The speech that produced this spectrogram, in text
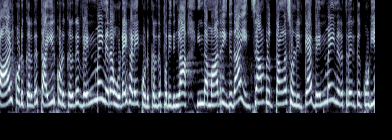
பால் கொடுக்கறது தயிர் கொடுக்கறது வெண்மை நிற உடைகளை கொடுக்கறது. புரியுதுங்களா? இந்த மாதிரி இதுதான் எக்ஸாம்பிளுக்கு தாங்க சொல்லியிருக்கேன். வெண்மை நிறத்தில் இருக்கக்கூடிய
